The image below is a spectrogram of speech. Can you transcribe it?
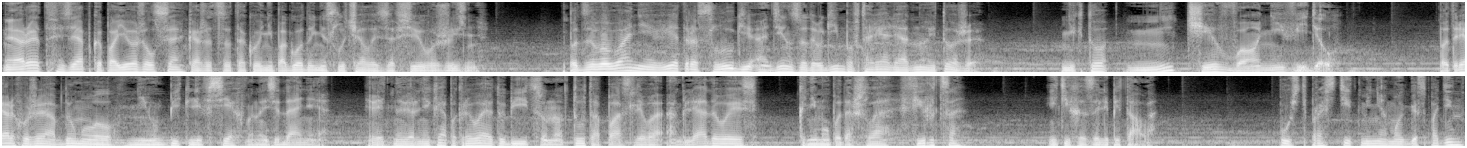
Эрет зябко поежился, кажется, такой непогоды не случалось за всю его жизнь. Под завывание ветра слуги один за другим повторяли одно и то же – Никто ничего не видел. Патриарх уже обдумывал, не убить ли всех в назидание. Ведь наверняка покрывают убийцу, но тут, опасливо оглядываясь, к нему подошла Фирца и тихо залепетала. «Пусть простит меня мой господин,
